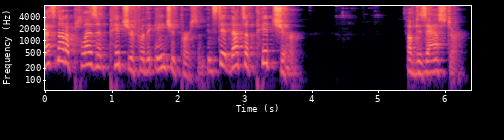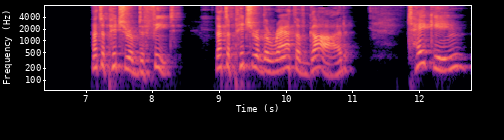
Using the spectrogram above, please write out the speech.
That's not a pleasant picture for the ancient person. Instead, that's a picture of disaster. That's a picture of defeat. That's a picture of the wrath of God taking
